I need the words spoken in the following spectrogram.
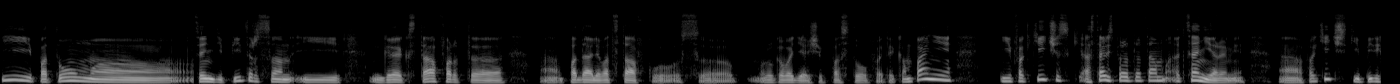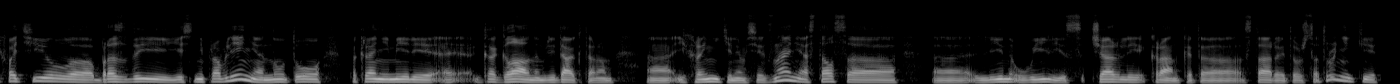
И потом э, Сэнди Питерсон и Грег Стаффорд подали в отставку с руководящих постов этой компании и фактически остались, правда, там акционерами. А, фактически перехватил а, бразды, если не правления, но то, по крайней мере, э, как главным редактором а, и хранителем всех знаний остался Лин Уиллис, Чарли Кранк. Это старые тоже сотрудники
